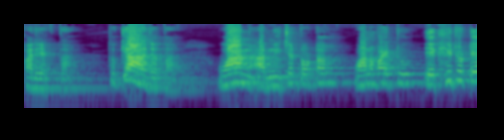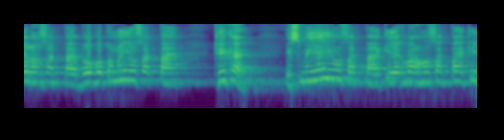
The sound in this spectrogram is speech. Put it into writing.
पर्यकता तो क्या आ जाता? वन और नीचे टोटल वन बाई टू एक ही तो टेल हो सकता है, दो को तो नहीं हो सकता है। ठीक है? इसमें यही हो सकता है कि एक बार हो सकता है कि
